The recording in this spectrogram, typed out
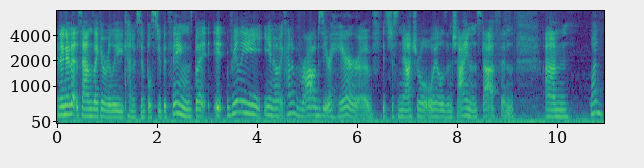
And I know that sounds like a really kind of simple, stupid things, but it really, you know, it kind of robs your hair of its just natural oils and shine and stuff. And um, one,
